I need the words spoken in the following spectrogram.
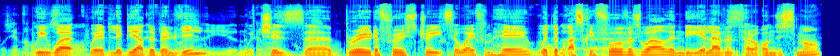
dans le 11e we work with Les Bières de Belleville, euh, which is uh, brewed a few streets away from here, with the Brasserie Fauve as well in the 11th arrondissement.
